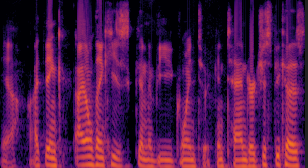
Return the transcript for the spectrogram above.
Yeah, I think I don't think he's going to be going to a contender just because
